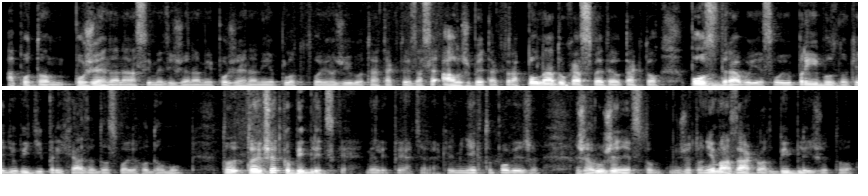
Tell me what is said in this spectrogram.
a potom požehnaná si medzi ženami, požehnaný je plod tvojho života, tak to je zase Alžbeta, ktorá plná Ducha Svetého takto pozdravuje svoju príbuznú, keď ju vidí prichádzať do svojho domu. To, to je všetko biblické, milí priatelia. Keď mi niekto povie, že, že rúženec, to, že to nemá základ v Biblii, že to,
